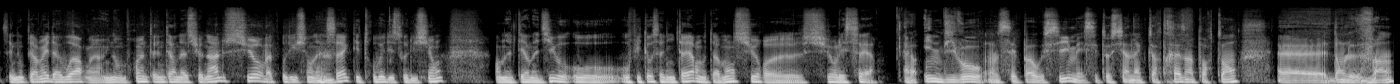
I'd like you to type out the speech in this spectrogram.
Ça nous permet d'avoir une empreinte internationale sur la production d'insectes et trouver des solutions en alternative aux, aux phytosanitaires, notamment sur, euh, sur les serres. Alors In Vivo, on ne le sait pas aussi, mais c'est aussi un acteur très important euh, dans le vin,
